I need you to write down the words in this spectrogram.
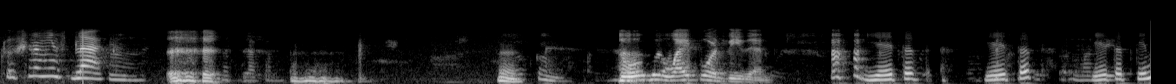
krishna means black. Mm. Phalakam. Hmm. Falakam. so what will whiteboard be then एतत् एतत् एतत् किं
